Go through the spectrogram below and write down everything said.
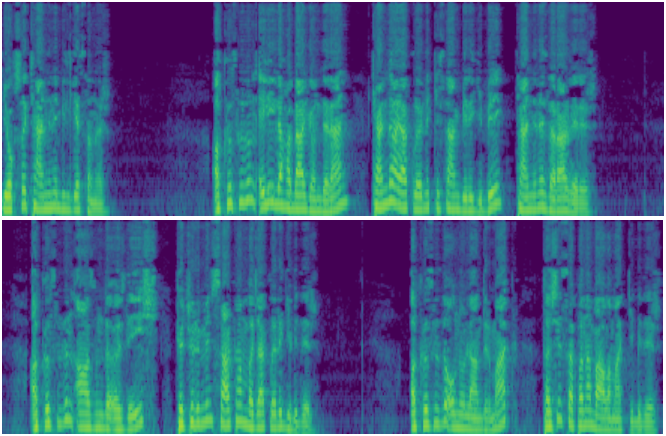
yoksa kendini bilge sanır. Akılsızın eliyle haber gönderen, kendi ayaklarını kesen biri gibi kendine zarar verir. Akılsızın ağzında özdeyiş, kötürümün sarkan bacakları gibidir. Akılsızı onurlandırmak, taşı sapana bağlamak gibidir.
